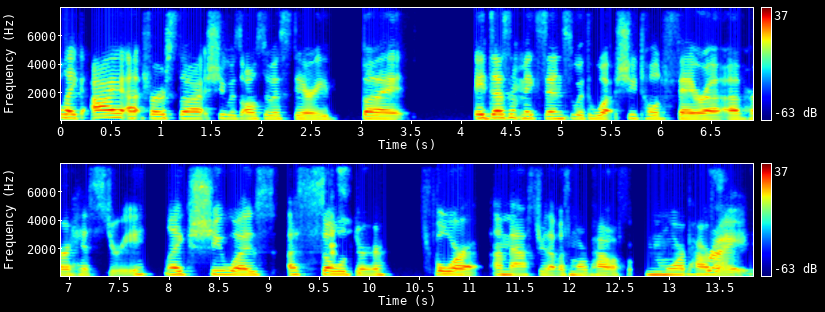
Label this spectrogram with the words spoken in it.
like I at first thought she was also a steri, but it doesn't make sense with what she told Feyre of her history. Like she was a soldier for a master that was more powerful more powerful. Right.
